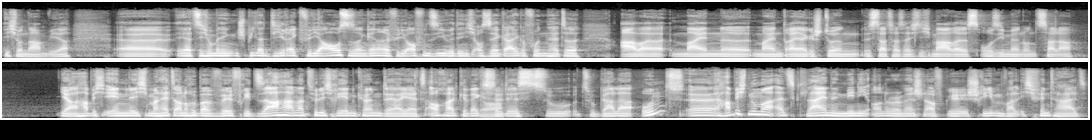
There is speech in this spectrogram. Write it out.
Ich und Namen wieder. Äh, hat nicht unbedingt ein Spieler direkt für die Außen, sondern generell für die Offensive, den ich auch sehr geil gefunden hätte. Aber mein, äh, mein Dreiergestirn ist da tatsächlich Mares, Osimen und Salah. Ja, habe ich ähnlich. Man hätte auch noch über Wilfried Saha natürlich reden können, der jetzt auch halt gewechselt ja. ist zu, zu Gala. Und äh, habe ich nur mal als kleinen Mini-Honorable Mention aufgeschrieben, weil ich finde halt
